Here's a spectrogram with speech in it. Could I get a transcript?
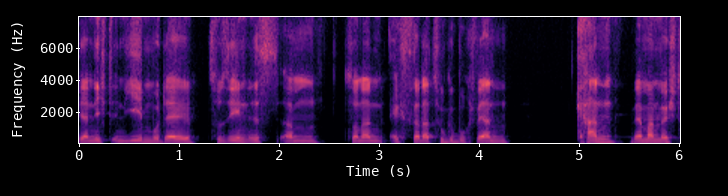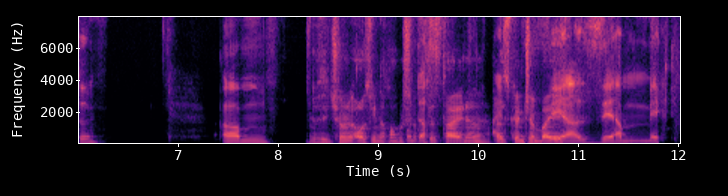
der nicht in jedem Modell zu sehen ist, ähm, sondern extra dazu gebucht werden kann, wenn man möchte. Ähm, das sieht schon aus wie ein Raumschiff, das, das Teil, ne? Das könnte schon bei. Sehr, sehr mächtig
